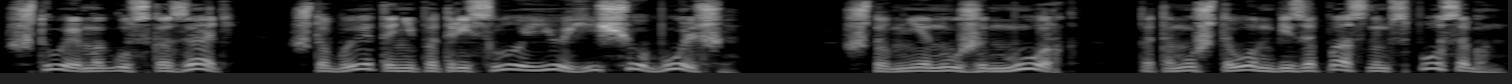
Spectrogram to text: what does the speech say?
Что я могу сказать, чтобы это не потрясло ее еще больше? Что мне нужен морг, потому что он безопасным способом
